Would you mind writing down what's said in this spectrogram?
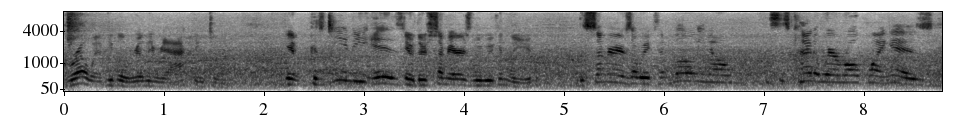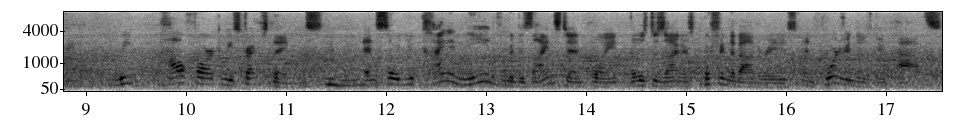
grow and people really reacting to it. You know, because D and D is, you know, there's some areas where we can lead. There's some areas that we can, well, you know, this is kind of where role playing is. How far can we stretch things? And so you kind of need, from a design standpoint, those designers pushing the boundaries and forging those new paths.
